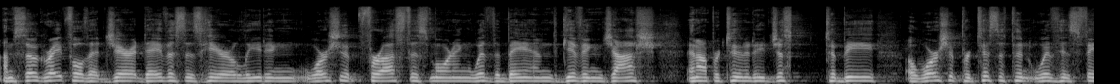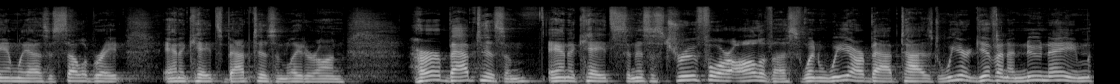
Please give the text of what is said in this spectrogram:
I'm so grateful that Jarrett Davis is here leading worship for us this morning with the band, giving Josh an opportunity just to be a worship participant with his family as they celebrate Anna Kate's baptism later on. Her baptism, Anna Kate's, and this is true for all of us, when we are baptized, we are given a new name,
